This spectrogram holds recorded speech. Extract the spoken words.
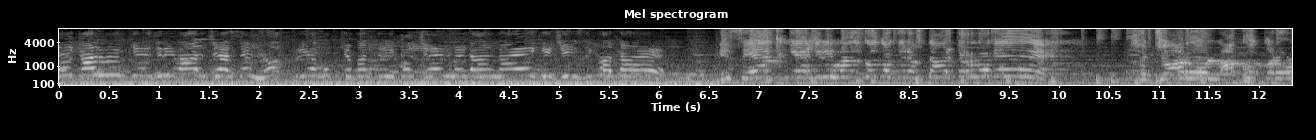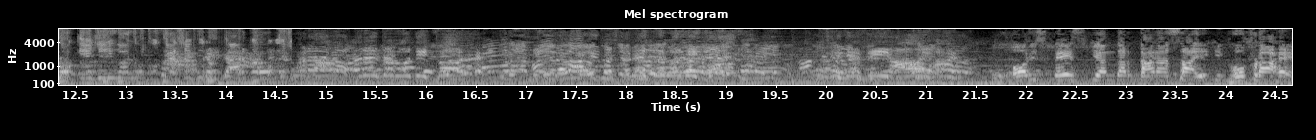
एक अरविंद केजरीवाल जैसे लोकप्रिय मुख्यमंत्री को जेल में डालना एक ही चीज दिखाता है इस एक केजरीवाल को तो गिरफ्तार कर लोगे। हजारों लाखों करोड़ों केजरीवालों को कैसे गिरफ्तार करोगे? नरेंद्र मोदी चोर और इस देश के अंदर तानाशाही की घोपड़ा है।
